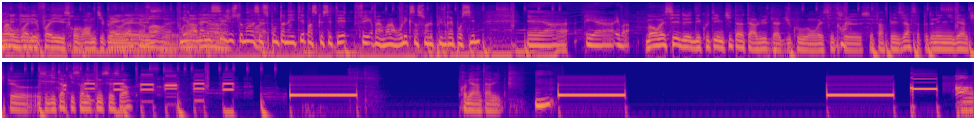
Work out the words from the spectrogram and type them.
Ouais, on voit des fois il se reprend un petit peu. dans les- Exactement, ouais. mais On a laissé ouais. justement cette spontanéité parce que c'était fait. Enfin voilà, on voulait que ça soit le plus vrai possible. Et, euh, et, euh, et voilà. Bon, on va essayer d'écouter une petite interlude là. Du coup, on va essayer de se, se faire plaisir. Ça peut donner une idée un petit peu aux, aux auditeurs qui sont avec nous ce soir. Première interlude. Mhm. Bon,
